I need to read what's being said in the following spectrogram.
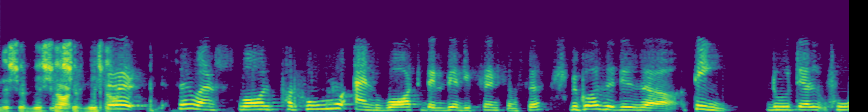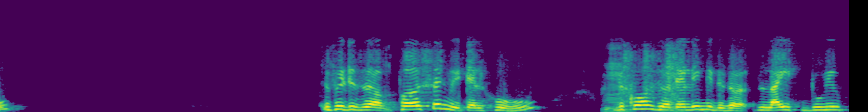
this should be short, should be short. Sir, sir, one small for who and what there will be a difference, sir, because it is a thing. Do you tell who? If it is a person, we tell who. Hmm. Because you are telling it is a light, do you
